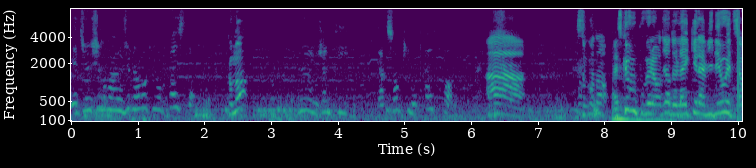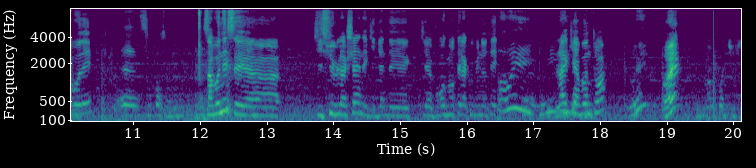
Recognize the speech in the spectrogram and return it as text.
il y a gens un jeune homme qui me preste. Comment Deux gentils garçons qui me prestent pas. Ah Ils sont contents. Est-ce que vous pouvez leur dire de liker la vidéo et de s'abonner Euh, c'est quoi ça S'abonner c'est euh, qui suivent la chaîne et qui viennent des, qui- pour augmenter la communauté. Ah oui, oui. Like et abonne-toi Oui, Ouais non, pas de soucis.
